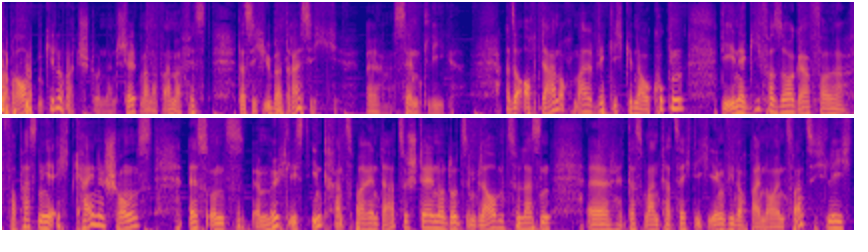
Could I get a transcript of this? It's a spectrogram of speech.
verbrauchten Kilowattstunden, dann stellt man auf einmal fest, dass ich über 30 äh, Cent liege. Also auch da nochmal wirklich genau gucken. Die Energieversorger ver verpassen hier echt keine Chance, es uns äh, möglichst intransparent darzustellen und uns im Glauben zu lassen, äh, dass man tatsächlich irgendwie noch bei 29 liegt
